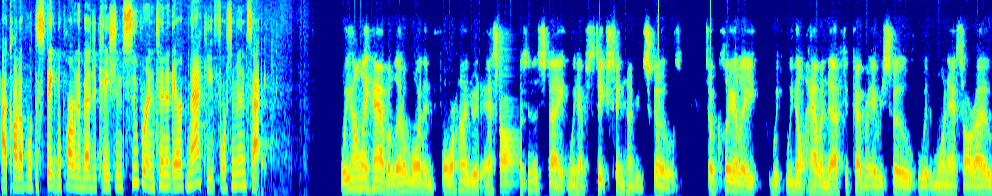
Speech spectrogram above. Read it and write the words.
I caught up with the State Department of Education Superintendent Eric Mackey for some insight we only have a little more than 400 SROs in the state, and we have 1,600 schools. So clearly, we, we don't have enough to cover every school with one SRO.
